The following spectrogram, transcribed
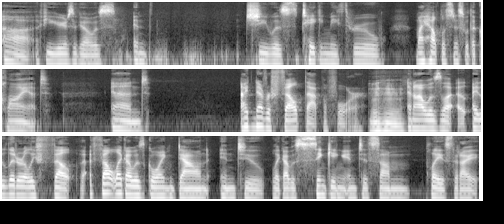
uh, a few years ago. Was and she was taking me through my helplessness with a client, and I'd never felt that before. Mm-hmm. And I was like, I literally felt, I felt like I was going down into, like I was sinking into some place that I,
